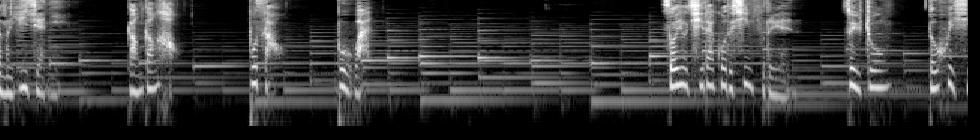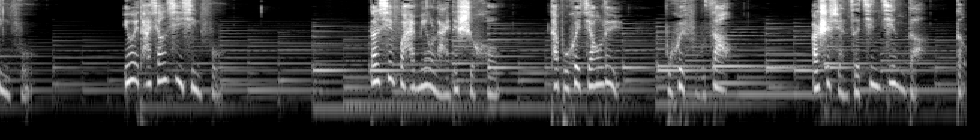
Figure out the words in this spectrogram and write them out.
那么遇见你刚刚好，不早不晚。所有期待过的幸福的人，最终都会幸福。因为他相信幸福。当幸福还没有来的时候，他不会焦虑，不会浮躁，而是选择静静的等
